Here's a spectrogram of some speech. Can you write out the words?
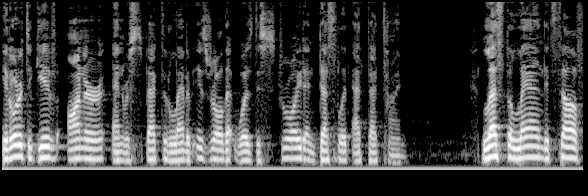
in order to give honor and respect to the land of Israel that was destroyed and desolate at that time lest the land itself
